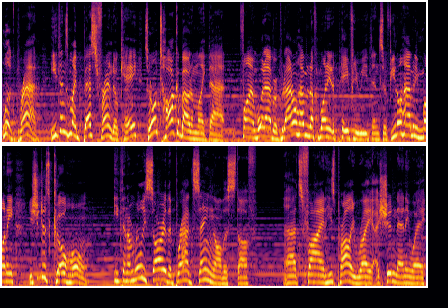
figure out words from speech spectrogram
Look, Brad, Ethan's my best friend, okay? So don't talk about him like that. Fine, whatever, but I don't have enough money to pay for you, Ethan, so if you don't have any money, you should just go home. Ethan, I'm really sorry that Brad's saying all this stuff. That's fine, he's probably right. I shouldn't anyway.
